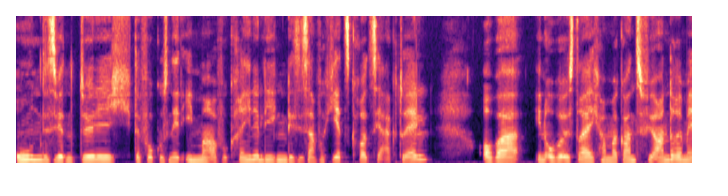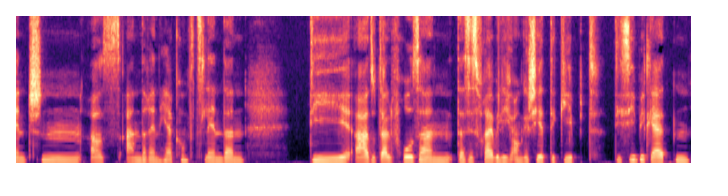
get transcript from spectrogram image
Und es wird natürlich der Fokus nicht immer auf Ukraine liegen, das ist einfach jetzt gerade sehr aktuell. Aber in Oberösterreich haben wir ganz viele andere Menschen aus anderen Herkunftsländern, die auch total froh sind, dass es freiwillig Engagierte gibt, die sie begleiten.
